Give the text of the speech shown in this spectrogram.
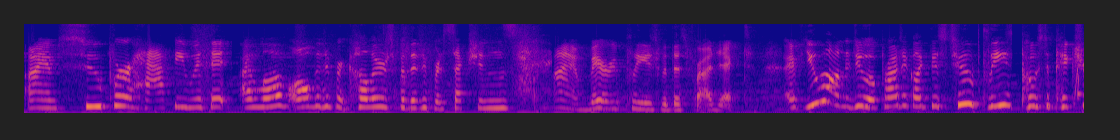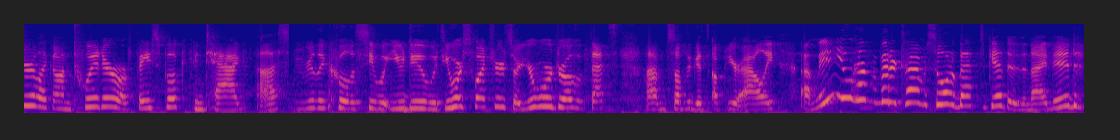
I am super happy with it. I love all the different colors for the different sections. I am very pleased with this project. If you want to do a project like this too, please post a picture like on Twitter or Facebook. You can tag us. It'd be really cool to see what you do with your sweatshirts or your wardrobe if that's um, something that's up your alley. Uh, maybe you'll have a better time sewing it back together than I did.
